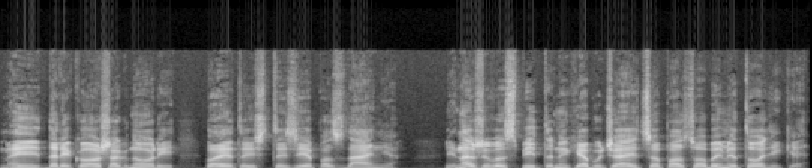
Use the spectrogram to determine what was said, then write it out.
Мы далеко шагнули по этой стезе познания, и наши воспитанники обучаются по особой методике,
